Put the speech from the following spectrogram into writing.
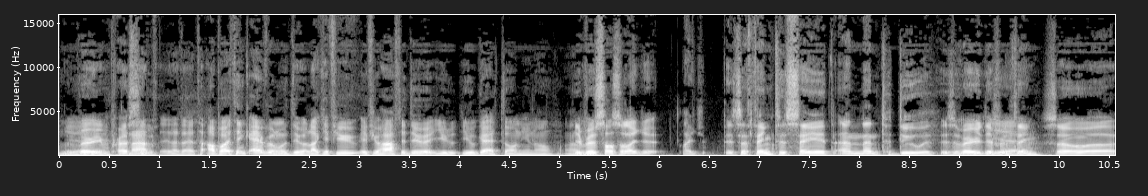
Yeah, Very impressive. Nah, th- th- but I think everyone will do it. Like if you if you have to do it, you you'll get it done, you know. yeah, but it's also like a, like it's a thing to say it and then to do it is a very different Yeah. thing. So uh,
